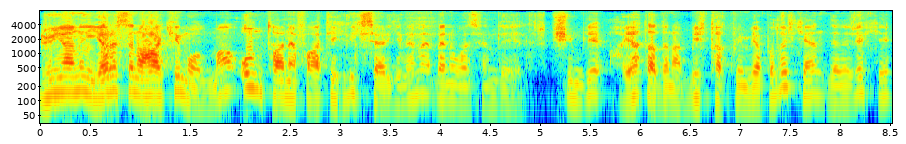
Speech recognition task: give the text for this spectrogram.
Dünyanın yarısına hakim olma, 10 tane fatihlik sergileme benim vazifem değildir. Şimdi hayat adına bir takvim yapılırken denecek ki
